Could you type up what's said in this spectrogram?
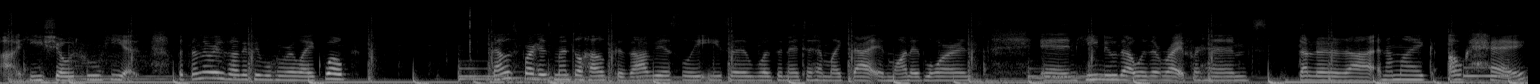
Uh, he showed who he is. But then there was other people who were like, well, that was for his mental health because obviously Issa wasn't into him like that and wanted Lawrence, and he knew that wasn't right for him. Da, da, da, da. And I'm like, okay.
